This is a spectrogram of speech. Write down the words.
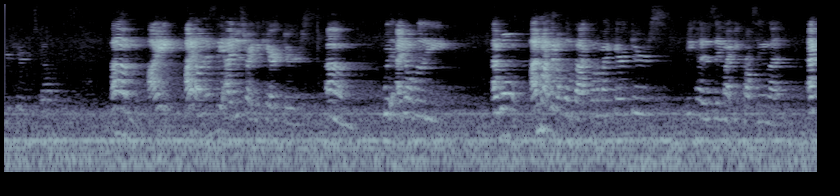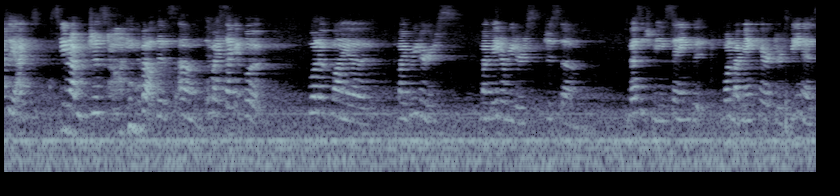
your characters balanced? Um, I, I honestly, I just write the characters. Um, wi- I don't really, I won't, I'm not gonna hold back one of my characters because they might be crossing that. Actually, I, Steve and I were just talking about this. Um, in my second book, one of my, uh, my readers, my beta readers, just um, messaged me saying that one of my main characters, Venus,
